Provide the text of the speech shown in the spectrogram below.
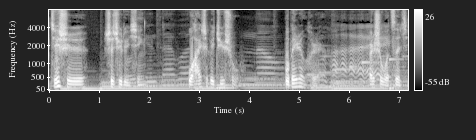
即使是去旅行，我还是被拘束，不被任何人，而是我自己。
